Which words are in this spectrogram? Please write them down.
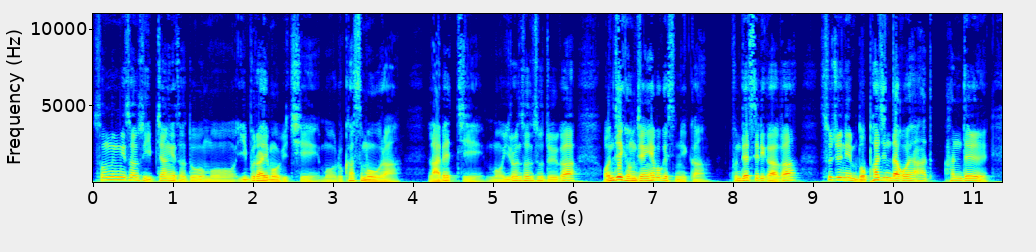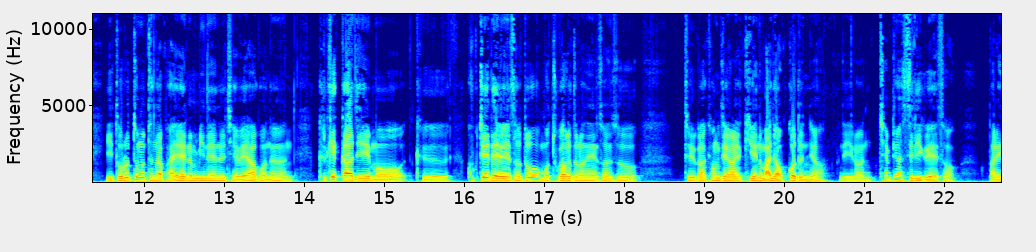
손흥민 선수 입장에서도 뭐 이브라이모비치, 뭐 루카스 모우라, 라베찌 뭐 이런 선수들과 언제 경쟁해 보겠습니까? 분데스리가가 수준이 높아진다고 하- 한들 이 도르트문트나 바이에른 뮌헨을 제외하고는 그렇게까지 뭐 그 국제 대회에서도 뭐 두각을 드러내는 선수들과 경쟁할 기회는 많이 없거든요. 근데 이런 챔피언스 리그에서 파리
